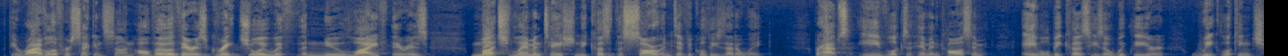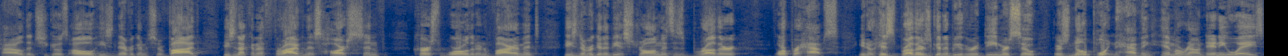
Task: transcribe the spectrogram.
with the arrival of her second son. Although there is great joy with the new life, there is much lamentation because of the sorrow and difficulties that await. Perhaps Eve looks at him and calls him Abel because he's a weakly or weak looking child, and she goes, Oh, he's never going to survive. He's not going to thrive in this harsh, sin cursed world and environment. He's never going to be as strong as his brother. Or perhaps, you know, his brother's going to be the Redeemer, so there's no point in having him around, anyways.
